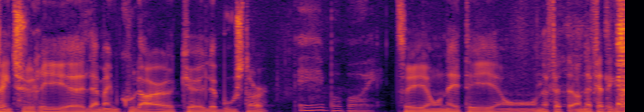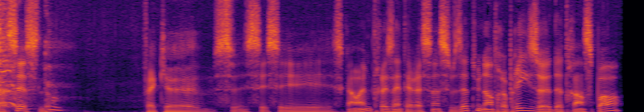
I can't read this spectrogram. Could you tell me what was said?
peinturé euh, la même couleur que le booster. Eh, boy, boy. Tu sais, on a été, on, on a fait, on a fait l'exercice là. Fait que c'est- quand même très intéressant. Si vous êtes une entreprise de transport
